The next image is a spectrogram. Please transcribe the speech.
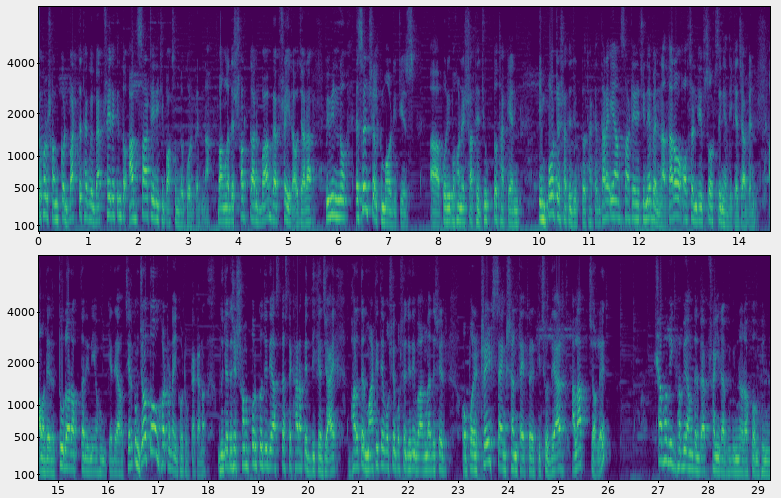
যখন সংকট বাড়তে থাকবে, ব্যবসায়ীরা কিন্তু আনসার্টিনিটি পছন্দ করবেন না। বাংলাদেশ সরকার বা ব্যবসায়ীরাও যারা বিভিন্ন এসেনশিয়াল কমোডিটিস পরিবহনের সাথে যুক্ত থাকেন ইম্পোর্টের সাথে যুক্ত থাকেন, তারা এই আনসার্টেনিটি নেবেন না, তারাও অল্টারনেটিভ সোর্সিংয়ের দিকে যাবেন। আমাদের তুলা রপ্তানি নিয়ে হুমকে দেওয়া হচ্ছে। এরকম যত ঘটনাই ঘটুক না কেন, দুইটা দেশের সম্পর্ক যদি আস্তে আস্তে খারাপের দিকে যায়, ভারতের মাটিতে বসে বসে যদি বাংলাদেশের ওপরে ট্রেড স্যাংশন টাইপের কিছু দেওয়ার আলাপ চলে স্বাভাবিকভাবে আমাদের ব্যবসায়ীরা বিভিন্ন রকম ভিন্ন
